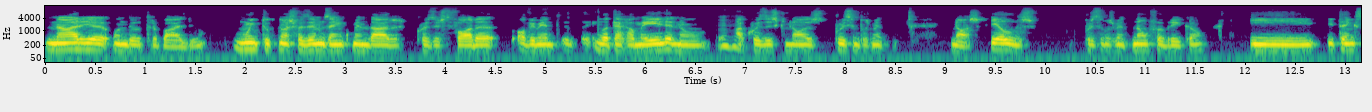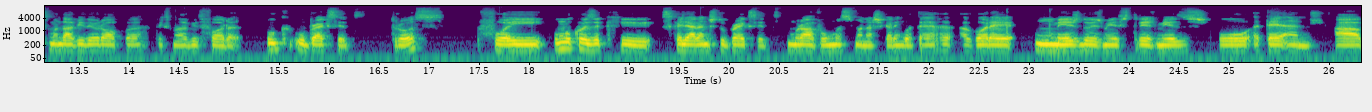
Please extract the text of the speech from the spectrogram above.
na área onde eu trabalho, muito o que nós fazemos é encomendar coisas de fora. Obviamente, Inglaterra é uma ilha, não, Uhum. há coisas que nós, por simplesmente, nós, eles, por simplesmente não fabricam e, e tem que se mandar vir da Europa, tem que se mandar vir de fora. O que o Brexit trouxe foi uma coisa que, se calhar antes do Brexit, demorava uma semana a chegar à Inglaterra, agora é um mês, dois meses, três meses ou até anos. Há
